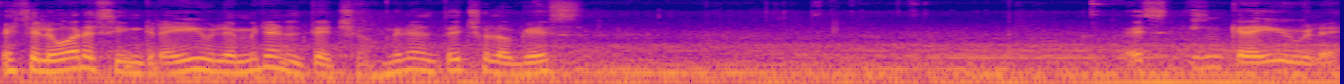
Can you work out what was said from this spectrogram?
este lugar es increíble. Miren el techo, miren el techo lo que es. Es increíble.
